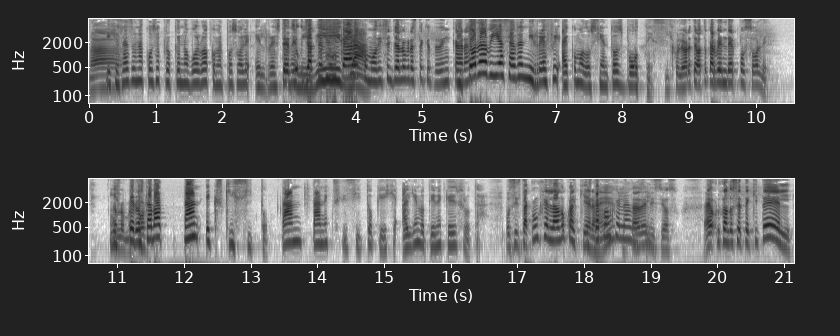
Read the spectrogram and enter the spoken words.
Ah. Dije, ¿sabes una cosa? Creo que no vuelvo a comer pozole el resto Te de mi ya vida. te dio en cara, como dicen, ya lograste que te den Y cara. todavía se abre en mi refri, hay como 200 botes. Híjole, ahora te va a tocar vender pozole. Y- pero mejor. estaba tan exquisito, tan, tan exquisito que dije, alguien lo tiene que disfrutar. Pues si está congelado cualquiera, Está ¿eh? congelado, Está sí. delicioso. Eh, cuando se te quite el,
